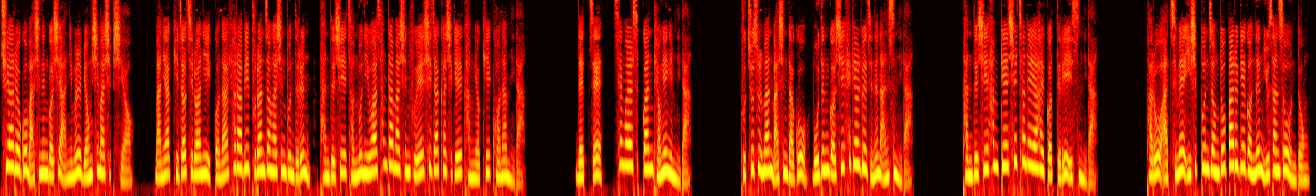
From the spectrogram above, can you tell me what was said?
취하려고 마시는 것이 아님을 명심하십시오. 만약 기저질환이 있거나 혈압이 불안정하신 분들은 반드시 전문의와 상담하신 후에 시작하시길 강력히 권합니다. 넷째, 생활습관 병행입니다. 부추술만 마신다고 모든 것이 해결되지는 않습니다. 반드시 함께 실천해야 할 것들이 있습니다. 바로 아침에 20분 정도 빠르게 걷는 유산소 운동,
